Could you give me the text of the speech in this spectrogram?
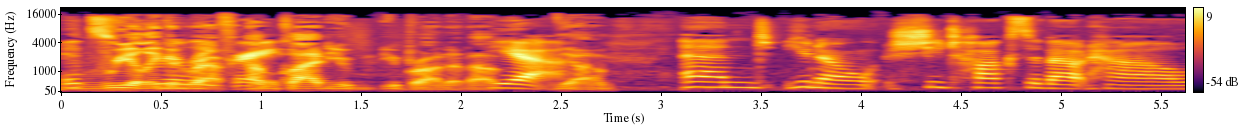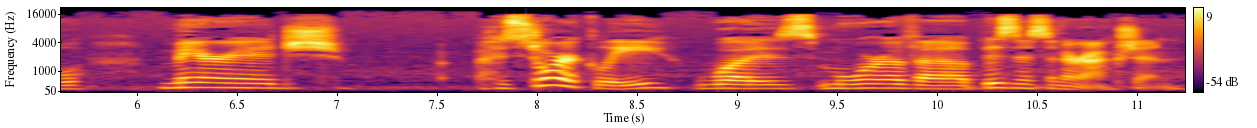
It's really, good really ref. I'm glad you you brought it up. Yeah. Yeah. And, you know, she talks about how marriage historically was more of a business interaction.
